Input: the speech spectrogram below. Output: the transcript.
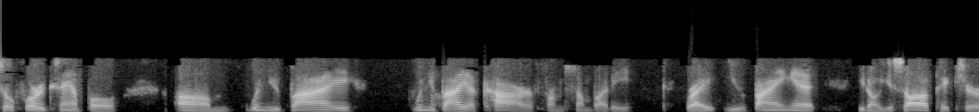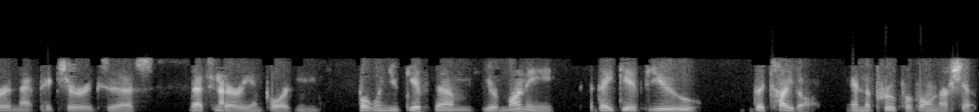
So, for example, um, when you buy when you buy a car from somebody, right? You're buying it. You know, you saw a picture and that picture exists. That's not very important. But when you give them your money, they give you the title and the proof of ownership.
